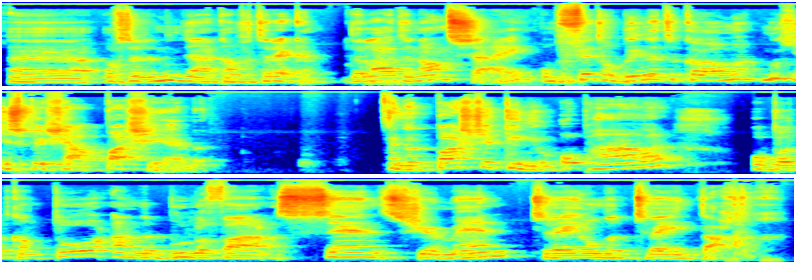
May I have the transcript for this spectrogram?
eh, of ze er niet naar kan vertrekken. De luitenant zei, om Vittel binnen te komen moet je een speciaal pasje hebben. En dat pasje kun je ophalen op het kantoor aan de boulevard Saint-Germain 282.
